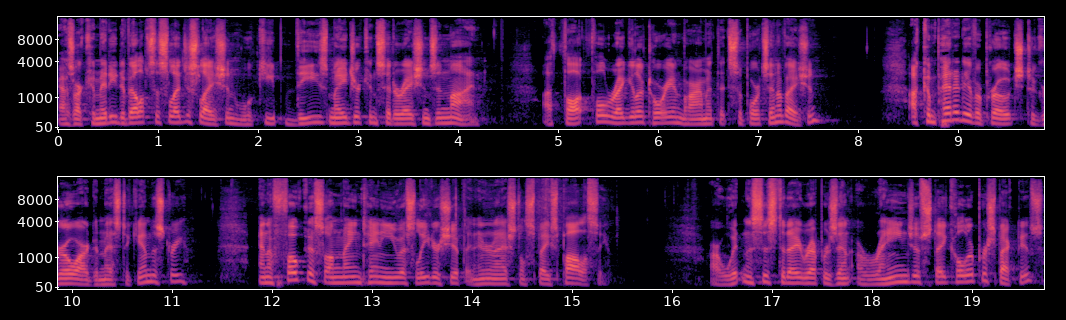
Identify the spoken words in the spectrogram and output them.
As our committee develops this legislation, we'll keep these major considerations in mind a thoughtful regulatory environment that supports innovation, a competitive approach to grow our domestic industry, and a focus on maintaining U.S. leadership in international space policy. Our witnesses today represent a range of stakeholder perspectives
